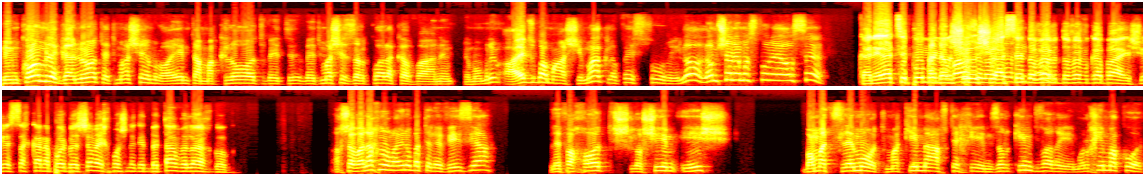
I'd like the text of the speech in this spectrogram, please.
במקום לגנות את מה שהם רואים, את המקלות ואת, ואת מה שזרקו על הכוון, הם, הם אומרים האצבע מאשימה כלפי ספורי, לא, לא משנה מה ספורי היה עושה. כנראה ציפו ממנו שהוא, שהוא לא יעשה דובב, דובב גבאי, שהוא יהיה שחקן הפועל באר שבע, יכבוש נגד ביתר ולא יחגוג. עכשיו אנחנו ראינו בטלוויזיה לפחות 30 איש במצלמות, מכים מאבטחים, זורקים דברים, הולכים מכות,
